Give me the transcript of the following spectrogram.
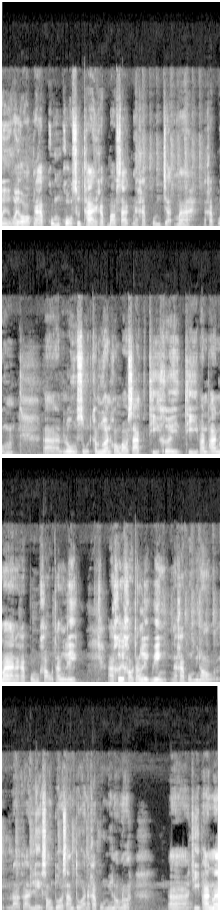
มือหวยออกนะครับผมโค้งสุดท้ายครับเบาซักนะครับ ผมจะมานะครับ ผมลงสูตรคำนวณของเบาซักที่เคยที่พันๆมานะครับ ผมเขาทั้งเลขเคยเขาทั้งเลขวิ่งนะครับ ผมพี่น้องหลากหลายเลขสองตัวสามตัวนะครับ ผมพี่น้องเนาะ ที่ผ่านมา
